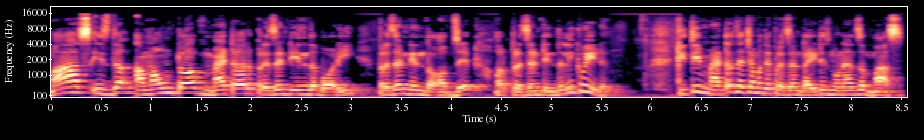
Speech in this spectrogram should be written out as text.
mass is the amount of matter present in the body present in the object or present in the liquid किती मॅटर त्याच्यामध्ये प्रेझेंट आहे? It is known as a mass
